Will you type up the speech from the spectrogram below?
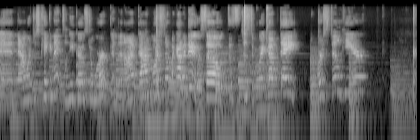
And now we're just kicking it till he goes to work, and then I've got more stuff I gotta do. So this is just a quick update. We're still here. Can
